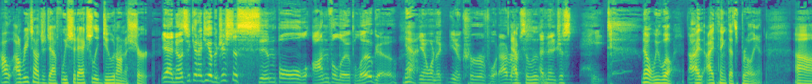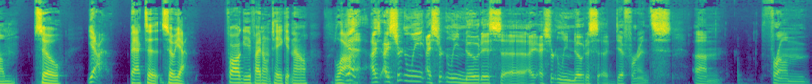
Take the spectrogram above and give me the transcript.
I'll, I'll reach out to Jeff. We should actually do it on a shirt. Yeah, no, it's a good idea, but just a simple envelope logo. Yeah. You know, on a you know, curve whatever. Absolutely. And then just hate. No, we will. I, I think that's brilliant. Um, so yeah, back to so yeah, foggy. If I don't take it now, blah. Yeah, I, I certainly, I certainly notice, uh, I, I certainly notice a difference um, from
